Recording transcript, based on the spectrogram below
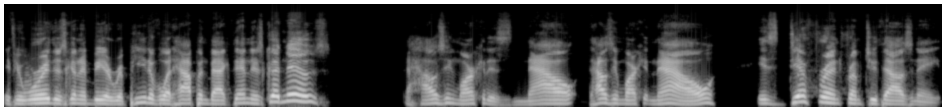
if you're worried there's going to be a repeat of what happened back then, there's good news. The housing market is now the housing market now is different from 2008.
